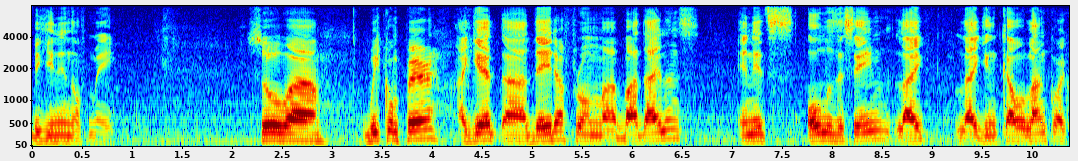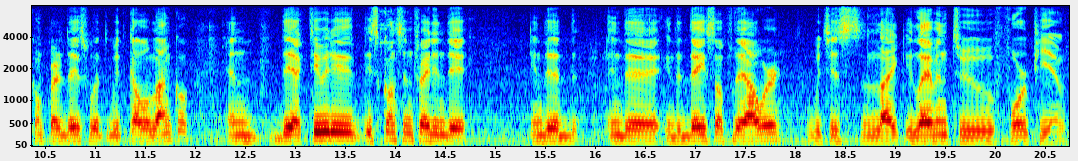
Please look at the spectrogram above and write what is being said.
beginning of May. So uh, we compare, I get uh, data from uh, Bat Islands, and it's almost the same, like, like in Cabo Blanco, I compare this with, with Cabo Blanco, and the activity is concentrated in the, in, the, in, the, in the days of the hour, which is like 11 to 4 p.m.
